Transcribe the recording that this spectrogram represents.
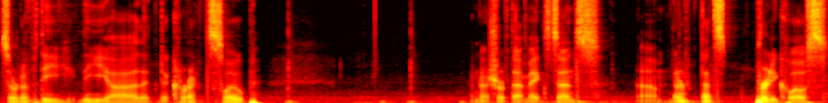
sort of the the, uh, the the correct slope. I'm not sure if that makes sense. Um, that's pretty close.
